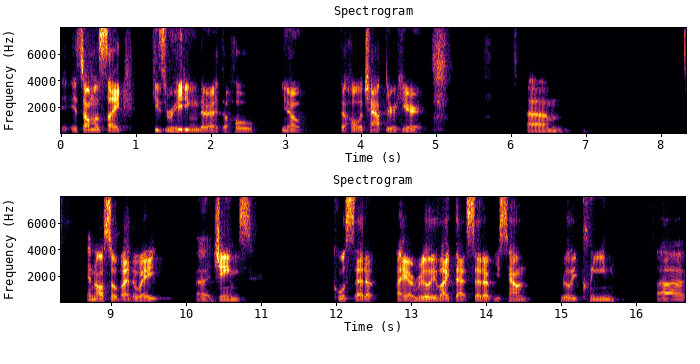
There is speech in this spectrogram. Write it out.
it's almost like he's reading the the whole you know the whole chapter here. Um, and also, by the way, uh, James, cool setup. I, I really like that setup. You sound really clean. Uh,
